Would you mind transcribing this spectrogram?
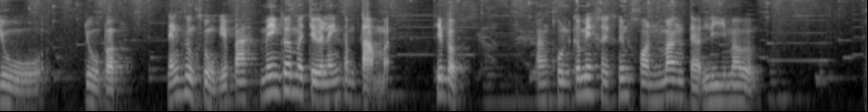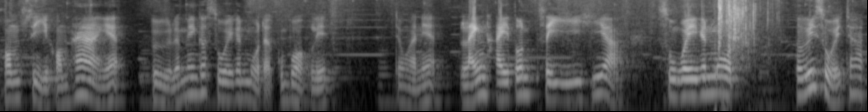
อยู่อยู่แบบแรงสูงๆใช่ปะแม่งก็มาเจอแรงต่ำๆอะ ที่แบบบางคนก็ไม่เคยขึ้นคอนมั่ง แต่รีมาแบบคอมสี่คอมห้าอย่างเงี้ยเออแล้วแม่งก็ซวยกันหมดอะกูบอกเลย จังหวะเนี้ยแรงไทยต้นสีเฮียซวยกันหมด เฮ้ยสวยจัด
